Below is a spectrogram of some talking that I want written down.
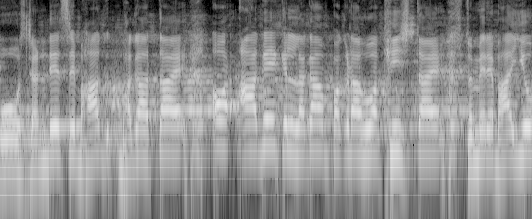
वो उस डंडे से भाग, भगाता है और आगे के लगाम पकड़ा हुआ खींचता है। तो मेरे भाइयों,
